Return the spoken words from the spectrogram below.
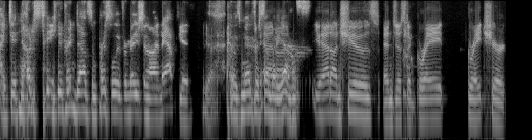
I did notice that you'd written down some personal information on a napkin yeah that was meant for somebody Yeah. else. you had on shoes and just a great great shirt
